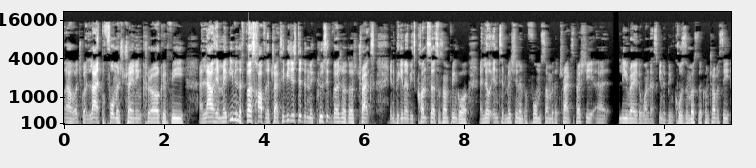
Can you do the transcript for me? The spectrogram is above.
uh, what you got live performance training, choreography. Allow him maybe even the first half of the tracks. If he just did an acoustic version of those tracks in the beginning of his concerts or something, or a little intermission and perform some of the tracks, especially uh, Lee Ray, the one that's you know been causing most of the controversy,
